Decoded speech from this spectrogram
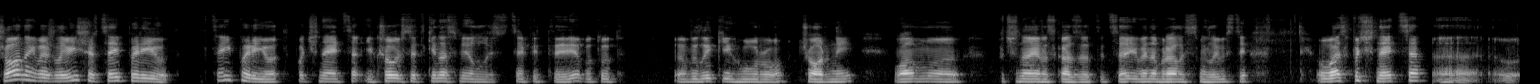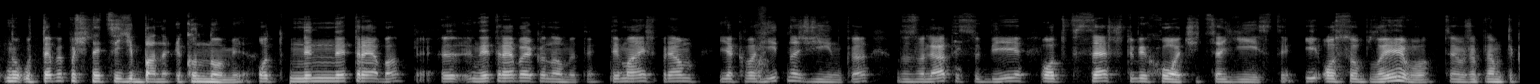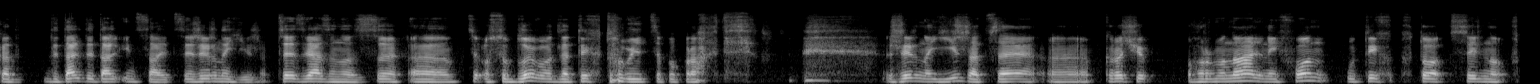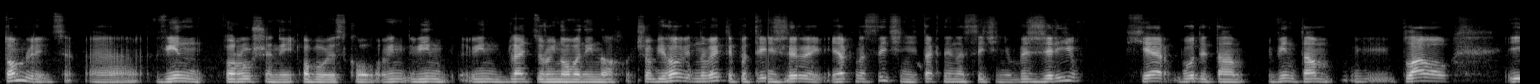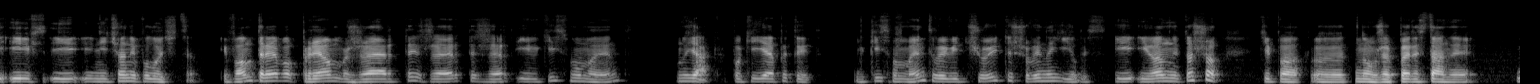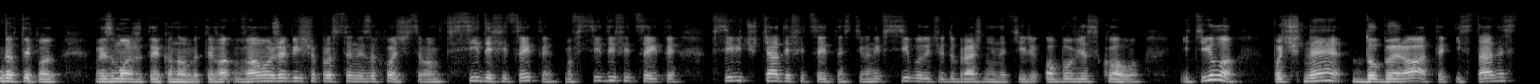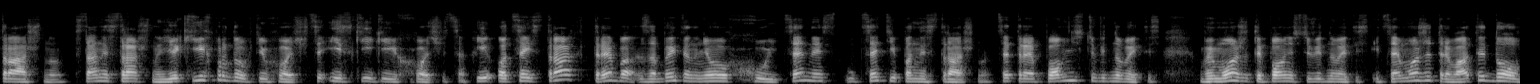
Що найважливіше в цей період? В цей період почнеться, якщо ви все-таки насмілились це піти, бо тут е, великий гуру, чорний, вам е, починає розказувати це, і ви набрались сміливості. У вас почнеться, е, ну, у тебе почнеться єбана економія. От не, не треба, е, не треба економити. Ти маєш прям як вагітна жінка дозволяти собі от все, що тобі хочеться їсти. І особливо, це вже прям така деталь, деталь інсайт, це жирна їжа. Це зв'язано з е, це особливо для тих, хто боїться поправитися. Жирна їжа це е, коротше гормональний фон у тих, хто сильно втомлюється, е, він порушений обов'язково. Він, він, він, блядь, зруйнований нахуй. Щоб його відновити, потрібні жири, як насичені, так не насичені. Без жирів хер буде там. Він там плавав і, і, і, і нічого не вийде. І вам треба прям жерти, жерти, жерти. І в якийсь момент, ну як, поки є апетит, в якийсь момент ви відчуєте, що ви наїлись. І, і вам не то, що, типа, е, ну, вже перестане. Ну, типу, ви зможете економити. Вам, вам вже більше просто не захочеться. Вам всі дефіцити, бо всі дефіцити, всі відчуття дефіцитності, вони всі будуть відображені на тілі обов'язково. І тіло почне добирати і стане страшно. Стане страшно, яких продуктів хочеться і скільки їх хочеться. І оцей страх треба забити на нього хуй. Це не це типа не страшно. Це треба повністю відновитись. Ви можете повністю відновитись, і це може тривати довго.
